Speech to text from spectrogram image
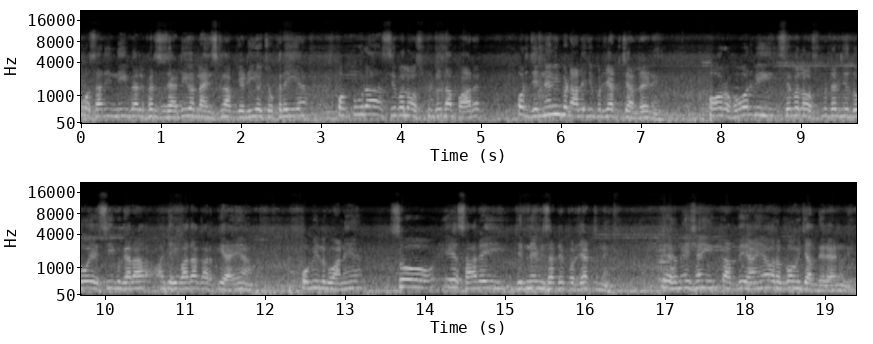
ਉਹ ਸਾਰੀ ਨੀ ਵੈਲਫੇਅਰ ਸੁਸਾਇਟੀ ਔਰ ਲਾਇੰਸ ਕਲੱਬ ਜਿਹੜੀ ਉਹ ਚੁੱਕ ਰਹੀ ਹੈ। ਔਰ ਪੂਰਾ ਸਿਵਲ ਹਸਪੀਟਲ ਦਾ ਪਾਰਕ ਔਰ ਜਿੰਨੇ ਵੀ ਬਟਾਲੇ 'ਚ ਪ੍ਰੋਜੈਕਟ ਚੱਲ ਰਹੇ ਨੇ, ਔਰ ਹੋਰ ਵੀ ਸਿਵਲ ਹਸਪੀਟਲ 'ਚ ਦੋ ਏਸੀ ਵਗੈਰਾ ਅੱਜ ਹੀ ਵਾਅਦਾ ਕਰਕੇ ਆਏ ਆ ਉਹ ਵੀ ਲਗਵਾਉਣੇ ਆ। ਸੋ ਇਹ ਸਾਰੇ ਹੀ ਜਿੰਨੇ ਵੀ ਸਾਡੇ ਪ੍ਰੋਜੈਕਟ ਨੇ, ਇਹ ਹਮੇਸ਼ਾ ਹੀ ਕਰਦੇ ਆਏ ਆ ਔਰ ਅੱਗੋਂ ਵੀ ਚੱਲਦੇ ਰਹਿਣਗੇ।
